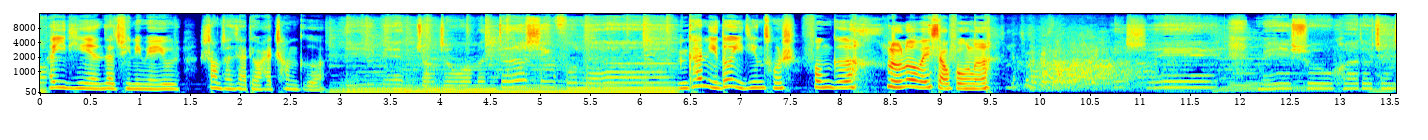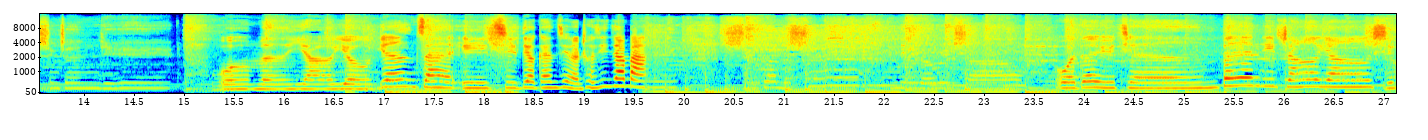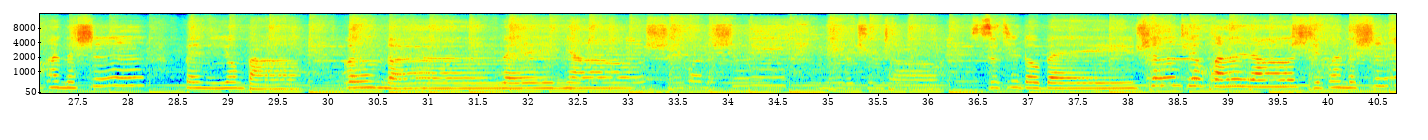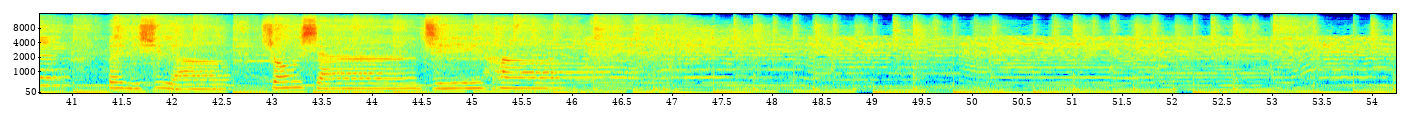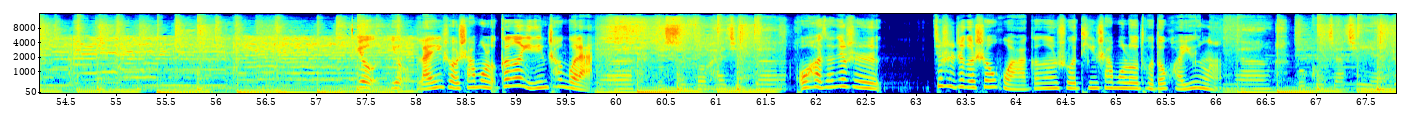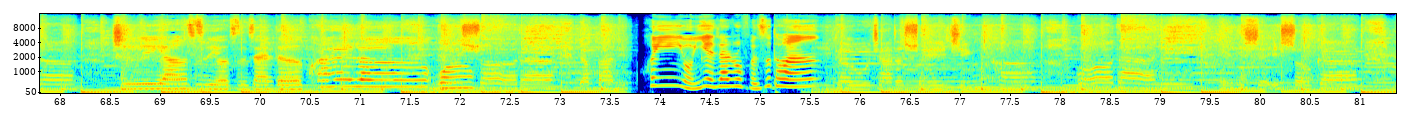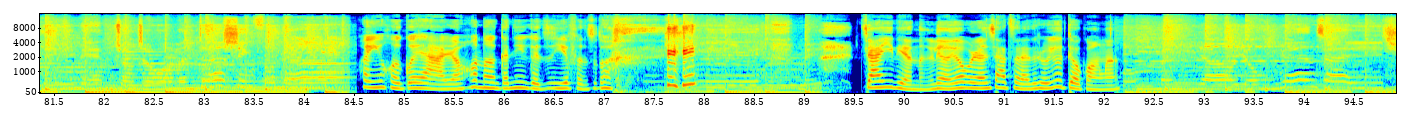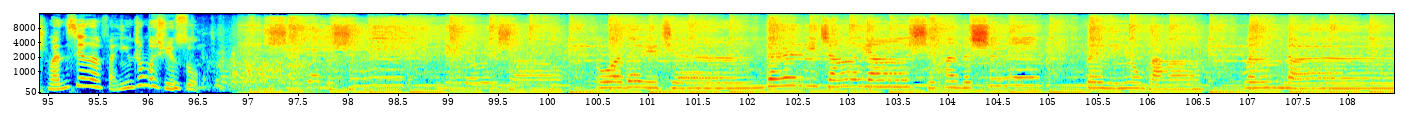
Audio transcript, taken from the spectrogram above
他一天在群里面又上蹿下跳，还唱歌。里面装着我们的幸福呢。你看你都已经从峰哥 沦落为小峰了。心每一束花都真心真意。我们要永远在一起，掉干净了，重新加吧。习惯的是你的微笑。我的雨天被你照耀，喜欢的是被你拥抱，温暖微妙。四季都被春天环绕，喜欢的是被你需要，种下记号。又又来一首《沙漠了》，刚刚已经唱过啦。我好像就是就是这个生活啊，刚刚说听沙漠骆驼都怀孕了。只要自由自在的快乐。我说的要把你欢迎永夜加入粉丝团。欢迎回归啊！然后呢，赶紧给自己粉丝团 加一点能量，要不然下次来的时候又掉光了。丸子现在反应这么迅速，习惯的是你的微笑，我的雨天被你照耀，喜欢的是被你拥抱，温暖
